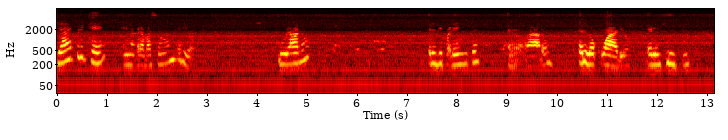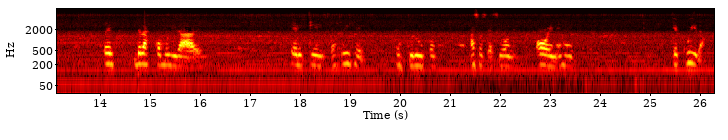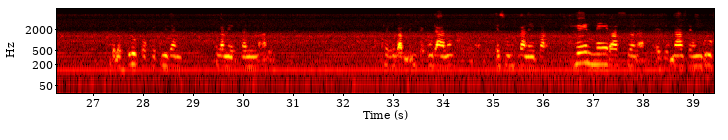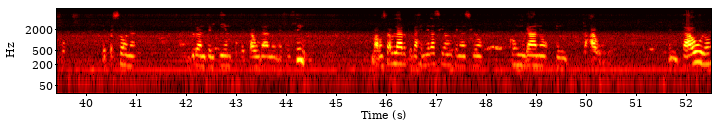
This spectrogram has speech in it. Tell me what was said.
Ya expliqué en la grabación anterior, Urano, el diferente, el raro, el locuario, el hippie, el de las comunidades, el que rige los grupos, asociaciones, ONG, que cuida de los grupos que cuidan planeta animales. Regularmente Urano es un planeta generacional, es decir, nace un grupo de personas durante el tiempo que está Urano en ese signo. Vamos a hablar de la generación que nació con Urano en Tauro. En Tauro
